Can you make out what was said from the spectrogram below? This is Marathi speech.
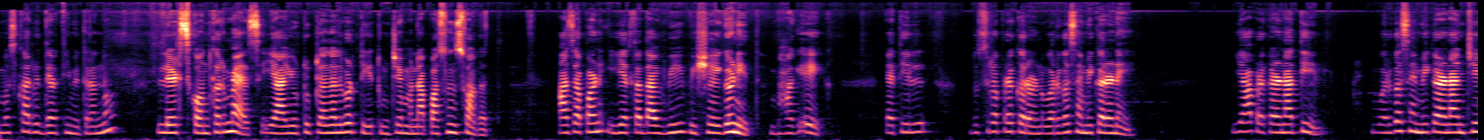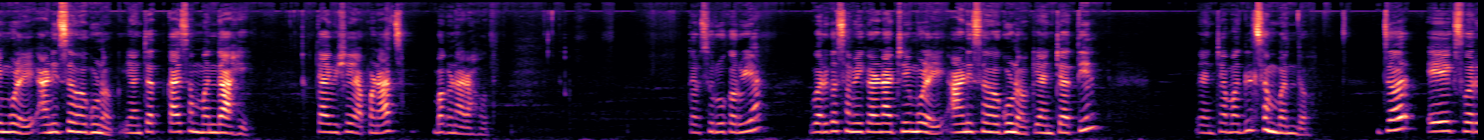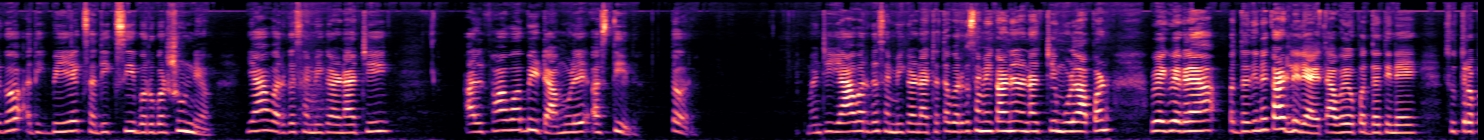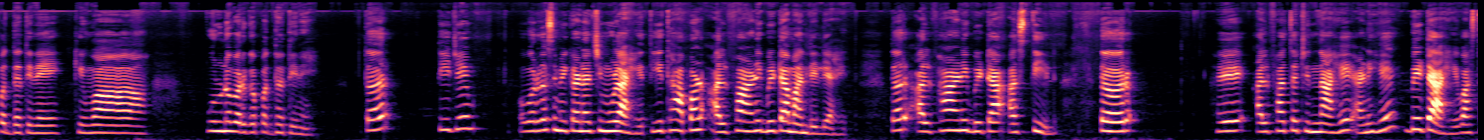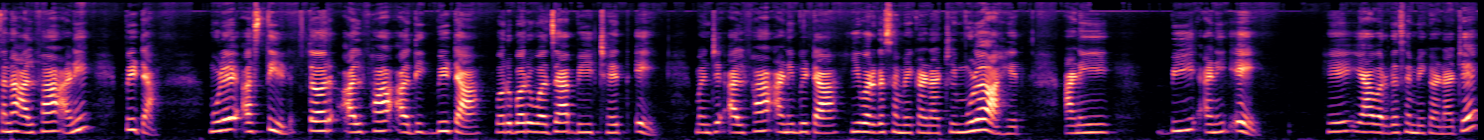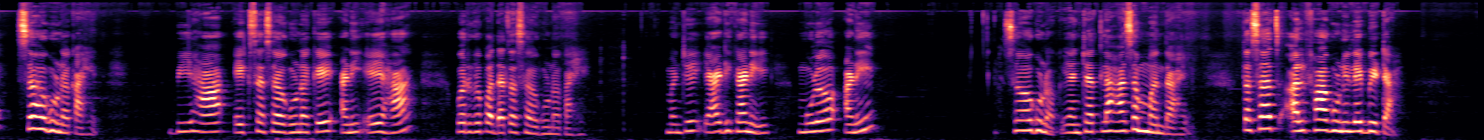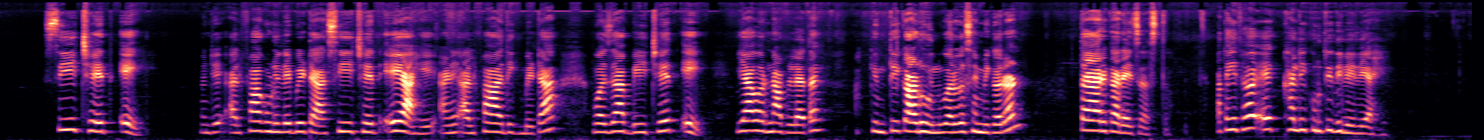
नमस्कार विद्यार्थी मित्रांनो लेट्स कॉन्कर मॅथ्स या यूट्यूब चॅनलवरती तुमचे मनापासून स्वागत. आज आपण इयत्ता दहावी विषय गणित भाग एक यातील दुसरं प्रकरण वर्ग समीकरणे. या प्रकरणातील वर्ग समीकरणांची मुळे आणि सहगुणक यांच्यात काय संबंध आहे त्याविषयी आपण आज बघणार आहोत. तर सुरू करूया. वर्ग समीकरणाची मुळे आणि सहगुणक यांच्यातील यांच्यामधील संबंध. जर ए एक्स वर्ग अधिक बी एक्स अधिक सी बरोबर शून्य या वर्ग समीकरणाची अल्फा व बीटा मुळे असतील तर म्हणजे या वर्ग समीकरणाच्या तर वर्ग समीकरणाची मुळं आपण वेगवेगळ्या पद्धतीने काढलेली आहेत. अवयव पद्धतीने सूत्र पद्धतीने किंवा पूर्ण वर्ग पद्धतीने. तर ती जे वर्ग समीकरणाची मुळं आहेत ती इथं आपण अल्फा आणि बीटा मानलेली आहेत. तर अल्फा आणि बीटा असतील तर हे अल्फाचं चिन्ह आहे आणि हे बीटा आहे. वाचताना अल्फा आणि बीटा. मुळे असतील तर अल्फा अधिक बीटा बरोबर वजा बी छेद ए. म्हणजे अल्फा आणि बीटा ही वर्गसमीकरणाची मुळं आहेत आणि बी आणि ए हे या वर्गसमीकरणाचे सहगुणक आहेत. बी हा एक्सचा सहगुणक आहे आणि ए हा वर्गपदाचा सहगुणक आहे. म्हणजे या ठिकाणी मुळं आणि सहगुणक यांच्यातला हा संबंध आहे. तसंच अल्फा गुणिले बीटा. सी छेद ए. म्हणजे अल्फा गुणिले बीटा सी छेद ए आहे आणि अल्फा अधिक बीटा वजा बी छेद ए. यावरनं आपल्याला आता किमती काढून वर्ग समीकरण तयार करायचं असतं. आता इथं एक खाली कृती दिलेली आहे.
